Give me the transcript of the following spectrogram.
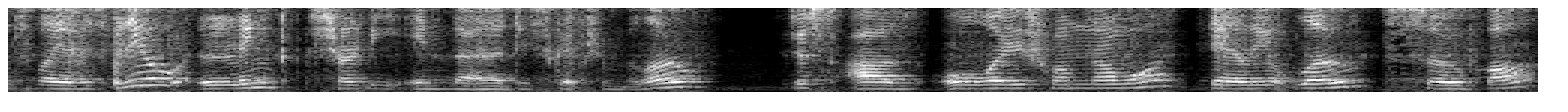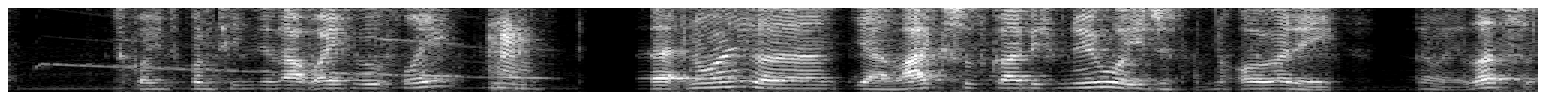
to play this video, link shall be in the description below. Just as always from now on, daily uploads so far. It's going to continue that way, hopefully. uh, anyway, uh, yeah, like, subscribe if you're new, or you just haven't already. Anyway, let's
